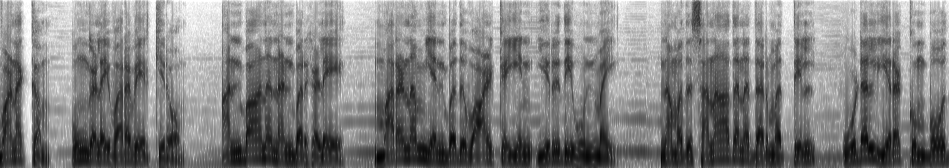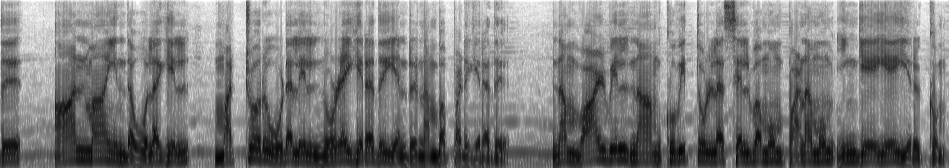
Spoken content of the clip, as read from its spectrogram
வணக்கம். உங்களை வரவேற்கிறோம். அன்பான நண்பர்களே மரணம் என்பது வாழ்க்கையின் இறுதி உண்மை. நமது சனாதன தர்மத்தில் உடல் இறக்கும்போது ஆன்மா இந்த உலகில் மற்றொரு உடலில் நுழைகிறது என்று நம்பப்படுகிறது. நம் வாழ்வில் நாம் குவித்துள்ள செல்வமும் பணமும் இங்கேயே இருக்கும்.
